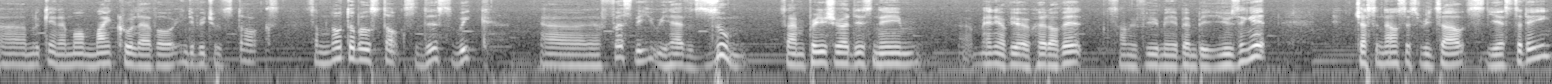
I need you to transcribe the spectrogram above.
um, looking at a more micro level, individual stocks. Some notable stocks this week. Uh, firstly, we have Zoom. So I'm pretty sure this name, uh, many of you have heard of it. Some of you may even be using it. Just announced its results yesterday,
